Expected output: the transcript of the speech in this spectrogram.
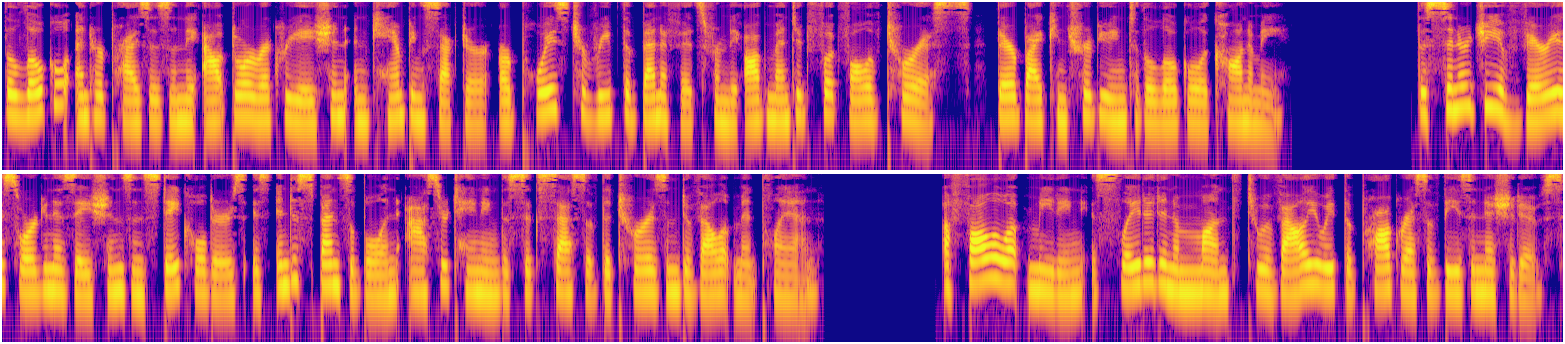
the local enterprises in the outdoor recreation and camping sector are poised to reap the benefits from the augmented footfall of tourists, thereby contributing to the local economy. The synergy of various organizations and stakeholders is indispensable in ascertaining the success of the tourism development plan. A follow up meeting is slated in a month to evaluate the progress of these initiatives,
